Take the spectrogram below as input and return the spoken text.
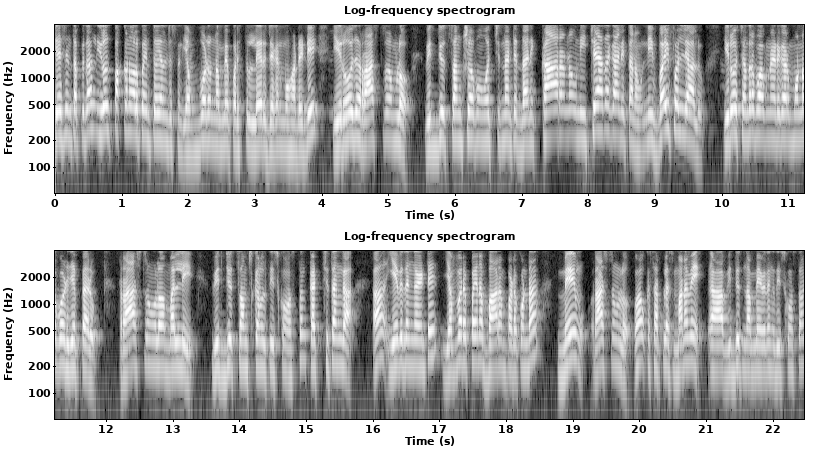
చేసిన తప్పిదాలు ఈరోజు పక్కన వాళ్ళపైన తోయాలని చూస్తుంది. ఎవ్వడు నమ్మే పరిస్థితులు లేరు జగన్మోహన్ రెడ్డి. ఈరోజు రాష్ట్రంలో విద్యుత్ సంక్షోభం వచ్చిందంటే దానికి కారణం నీ చేతగానితనం నీ వైఫల్యాలు. ఈరోజు చంద్రబాబు నాయుడు గారు మొన్న కూడా చెప్పారు. రాష్ట్రంలో మళ్ళీ విద్యుత్ సంస్కరణలు తీసుకొని వస్తాం. ఖచ్చితంగా ఏ విధంగా అంటే ఎవరిపైన భారం పడకుండా మేము రాష్ట్రంలో ఒక సర్ప్లస్ మనమే ఆ, విద్యుత్ నమ్మే విధంగా తీసుకొస్తాం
